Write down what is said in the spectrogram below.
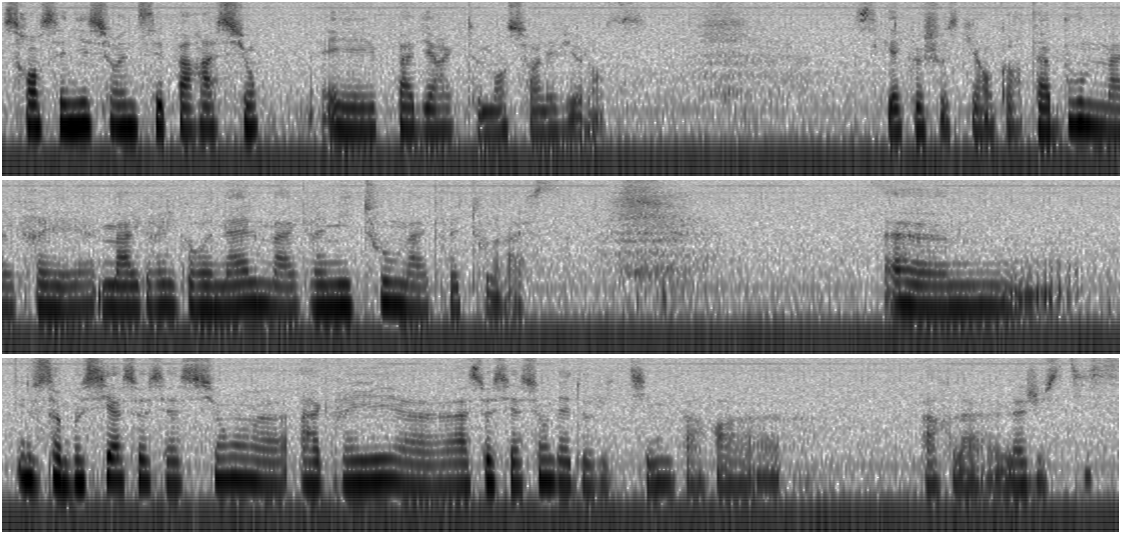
se renseigner sur une séparation et pas directement sur les violences. C'est quelque chose qui est encore tabou malgré, le Grenelle, malgré MeToo, malgré tout le reste. nous sommes aussi association agréée, association d'aide aux victimes par, par la, la justice.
